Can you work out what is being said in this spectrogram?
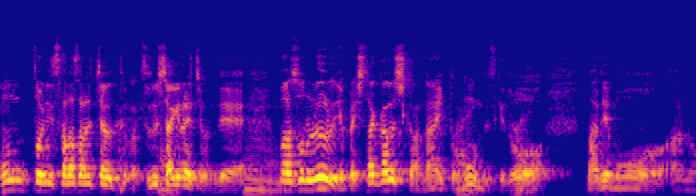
本当にさらされちゃうっていうか、吊るし上げられちゃうんで、うんまあそのルールにやっぱり従うしかないと思うんですけど、まあでも、あの、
